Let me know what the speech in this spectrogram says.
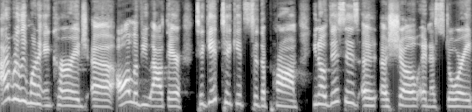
I really want to encourage uh, all of you out there to get tickets to the prom. You know, this is a, a show and a story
